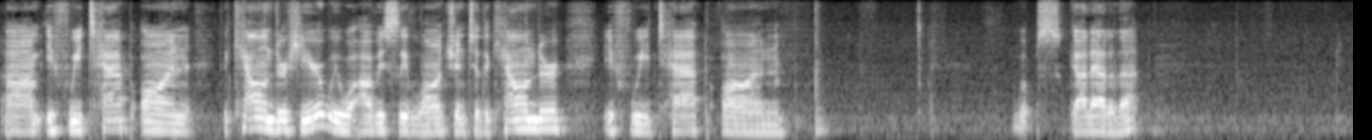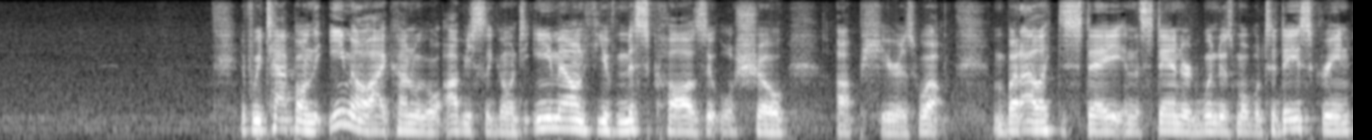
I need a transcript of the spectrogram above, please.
Um, if we tap on the calendar here, we will obviously launch into the calendar. If we tap on Whoops, got out of that. If we tap on the email icon, we will obviously go into email, and if you have missed calls, it will show up here as well. But I like to stay in the standard Windows Mobile Today screen,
